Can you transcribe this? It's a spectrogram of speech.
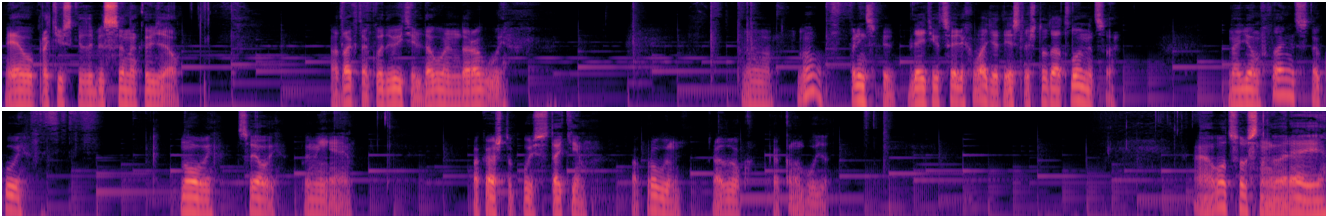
я его практически за бесценок и взял. А так такой двигатель довольно дорогой. Ну, в принципе, для этих целей хватит. Если что-то отломится, найдем фланец такой. Новый, целый, поменяем. Пока что пусть с таким. Попробуем разок, как оно будет. А вот, собственно говоря, и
